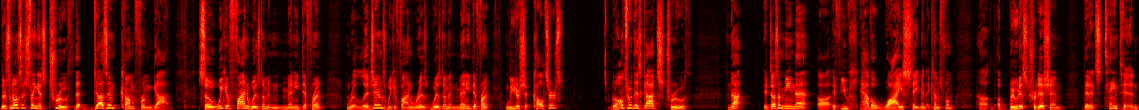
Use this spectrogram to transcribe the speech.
There's no such thing as truth that doesn't come from God. So we can find wisdom in many different religions. We can find wisdom in many different leadership cultures. But all truth is God's truth. Not it doesn't mean that uh, if you have a wise statement that comes from uh, a Buddhist tradition that it's tainted.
